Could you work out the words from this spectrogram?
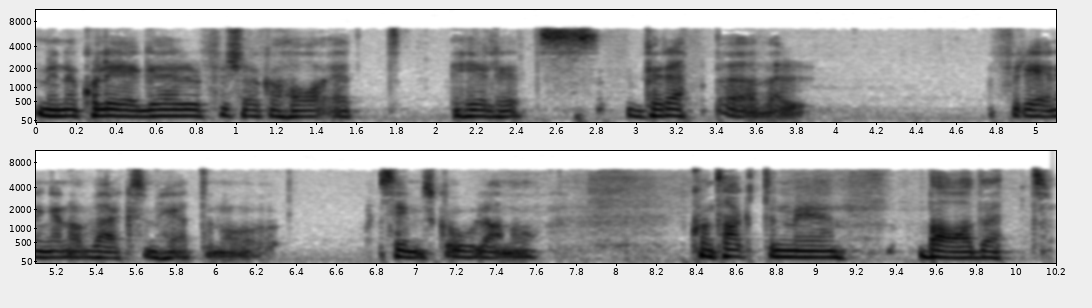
mina kollegor försöka ha ett helhetsgrepp över föreningen och verksamheten och simskolan och kontakten med badet.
